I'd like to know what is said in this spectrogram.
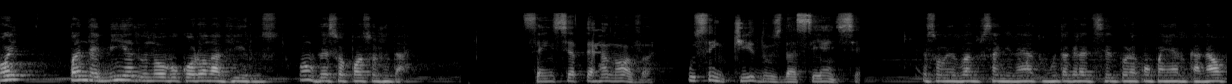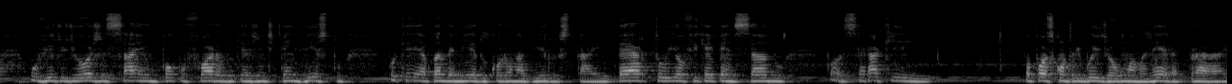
Oi, pandemia do novo coronavírus. Vamos ver se eu posso ajudar. Ciência Terra Nova, os sentidos da ciência. Eu sou o Evandro Sanguineto, muito agradecido por acompanhar o canal. O vídeo de hoje sai um pouco fora do que a gente tem visto, porque a pandemia do coronavírus está aí perto e eu fiquei pensando, será que eu posso contribuir de alguma maneira para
